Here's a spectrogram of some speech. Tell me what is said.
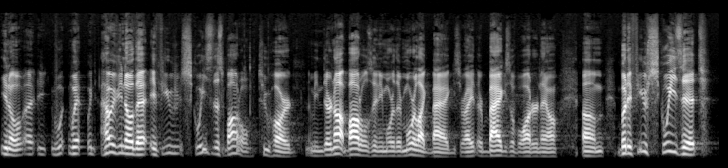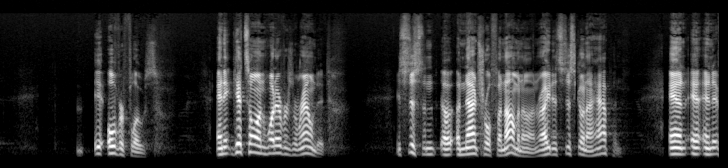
you know, uh, when, how many of you know that if you squeeze this bottle too hard, I mean, they're not bottles anymore; they're more like bags, right? They're bags of water now. Um, but if you squeeze it, it overflows, and it gets on whatever's around it. It's just a, a natural phenomenon, right? It's just going to happen. And, and if,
